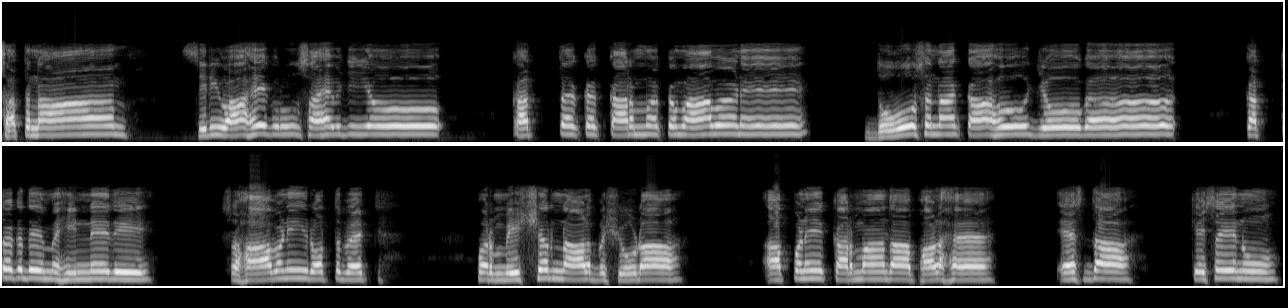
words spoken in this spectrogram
ਸਤਨਾਮ ਸ੍ਰੀ ਵਾਹਿਗੁਰੂ ਸਾਹਿਬ ਜੀਓ। ਕਤਕ ਕਰਮ ਕਮਾਵਣੇ, ਦੋਸ ਨਾ ਕਾਹੂ ਜੋਗ। ਕਤਕ ਦੇ ਮਹੀਨੇ ਦੀ ਸੁਹਾਵਣੀ ਰੁੱਤ ਵਿੱਚ ਪਰਮੇਸ਼ਰ ਨਾਲ ਵਿਛੋੜਾ ਆਪਣੇ ਕਰਮਾਂ ਦਾ ਫਲ ਹੈ। ਇਸ ਦਾ ਕਿਸੇ ਨੂੰ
